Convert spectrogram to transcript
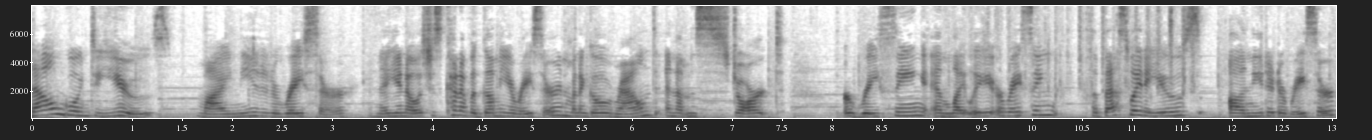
Now I'm going to use my kneaded eraser. And you know, it's just kind of a gummy eraser. And I'm gonna go around and I'm gonna start erasing and lightly erasing. The best way to use a kneaded eraser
